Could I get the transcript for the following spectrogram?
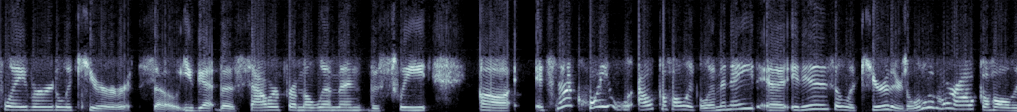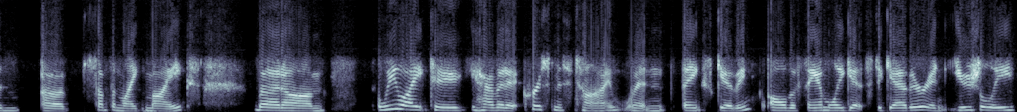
flavored liqueur. So you get the sour from the lemon, the sweet. Uh, it's not quite alcoholic lemonade. Uh, it is a liqueur. There's a little bit more alcohol than uh, something like Mike's, but um, we like to have it at Christmas time when Thanksgiving, all the family gets together, and usually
